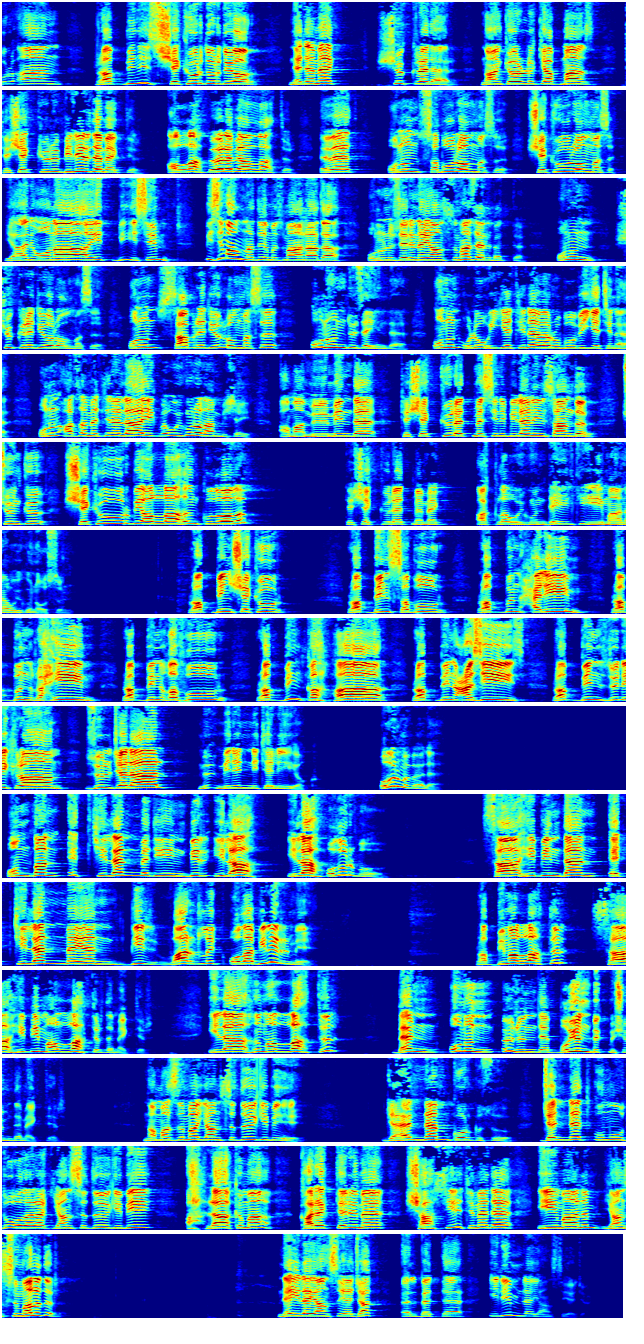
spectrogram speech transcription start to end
Kur'an Rabbiniz şekurdur diyor. Ne demek? Şükreder, nankörlük yapmaz, teşekkürü bilir demektir. Allah böyle bir Allah'tır. Evet, onun sabur olması, şekur olması, yani ona ait bir isim, bizim anladığımız manada onun üzerine yansımaz elbette. Onun şükrediyor olması, onun sabrediyor olması onun düzeyinde, onun uluhiyetine ve rububiyetine, onun azametine layık ve uygun olan bir şey. Ama mümin de teşekkür etmesini bilen insandır. Çünkü şekur bir Allah'ın kulu olup teşekkür etmemek akla uygun değil ki imana uygun olsun. Rabbin şekur, Rabbin sabur, Rabbin halim, Rabbin rahim, Rabbin gafur, Rabbin kahhar, Rabbin aziz, Rabbin zülikram, zülcelal, müminin niteliği yok. Olur mu böyle? Ondan etkilenmediğin bir ilah, ilah olur mu? Sahibinden etkilenmeyen bir varlık olabilir mi? Rabbim Allah'tır, sahibim Allah'tır demektir. İlahım Allah'tır, ben onun önünde boyun bükmüşüm demektir. Namazıma yansıdığı gibi, cehennem korkusu, cennet umudu olarak yansıdığı gibi, ahlakıma, karakterime, şahsiyetime de imanım yansımalıdır. Neyle yansıyacak? Elbette ilimle yansıyacak.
